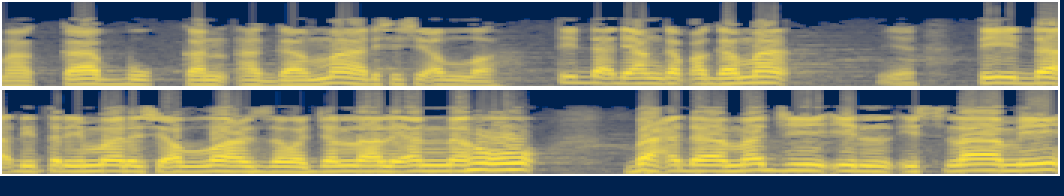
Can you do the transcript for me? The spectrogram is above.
maka bukan agama di sisi Allah. Tidak dianggap agama ya. Tidak diterima di sisi Allah Azza wa Jalla li'annahu ba'da maji'il islami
